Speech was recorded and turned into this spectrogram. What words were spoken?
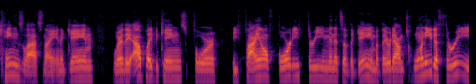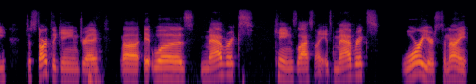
Kings last night in a game where they outplayed the Kings for the final 43 minutes of the game, but they were down 20 to 3 to start the game, Dre. Uh, it was Mavericks Kings last night. It's Mavericks Warriors tonight.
